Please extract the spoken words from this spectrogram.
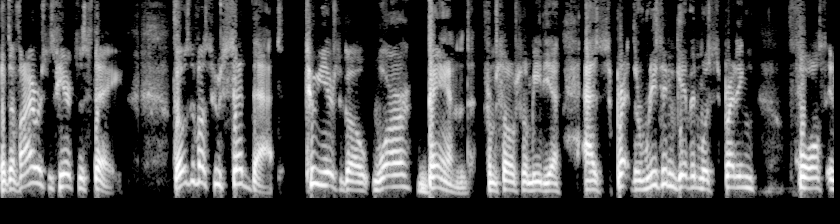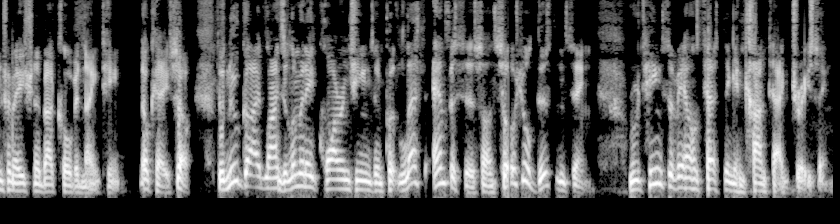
that the virus is here to stay. Those of us who said that two years ago were banned from social media as spread. The reason given was spreading false information about COVID 19. Okay, so the new guidelines eliminate quarantines and put less emphasis on social distancing, routine surveillance testing, and contact tracing.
